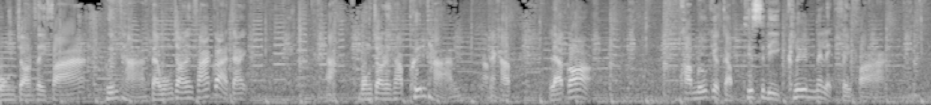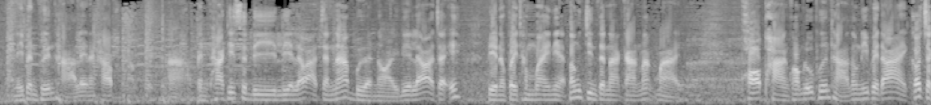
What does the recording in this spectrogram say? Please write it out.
วงจรไฟฟ้าพื้นฐาน แต่วงจรไฟฟ้าก็อาจจะอะวงจรไฟฟ้าพื้นฐานนะครับ แล้วก็ความรู้เกี่ยวกับทฤษฎีคลื่นแม่เหล็กไฟฟ้า อันนี้เป็นพื้นฐานเลยนะครับอ่าเป็นภาคทฤษฎีเรียนแล้วอาจจะน่าเบื่อหน่อยเรียนแล้วอาจจะเอ๊ะเรียนเอาไปทำไมเนี่ยต้องจินตนาการมากมาย พอผ่านความรู้พื้นฐานตรงนี้ไปได้ ก็จะ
